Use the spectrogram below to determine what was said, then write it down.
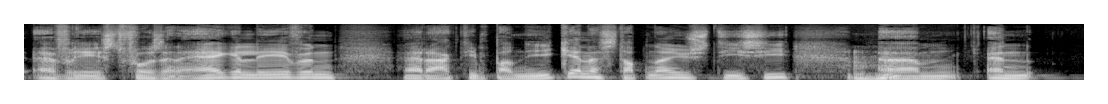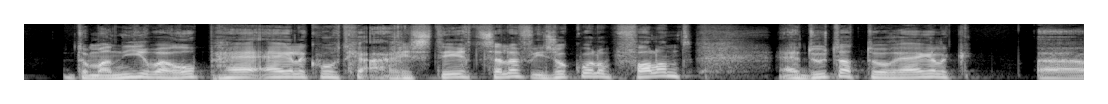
hij vreest voor zijn eigen leven. Hij raakt in paniek en hij stapt naar justitie. Mhm. Ehm, en de manier waarop hij eigenlijk wordt gearresteerd zelf is ook wel opvallend. Hij doet dat door eigenlijk uh,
